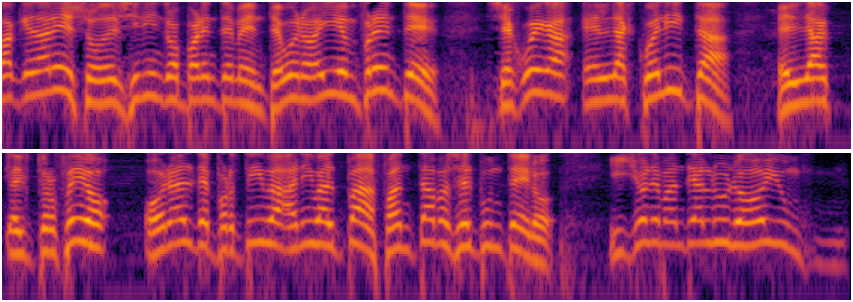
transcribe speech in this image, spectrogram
Va a quedar eso del cilindro aparentemente. Bueno, ahí enfrente se juega en la escuelita el, la- el trofeo Oral Deportiva Aníbal Paz. Fantasma es el puntero. Y yo le mandé a Lulo hoy un...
